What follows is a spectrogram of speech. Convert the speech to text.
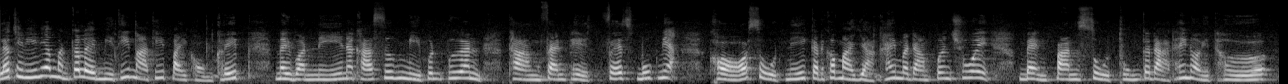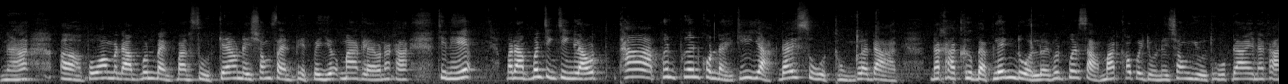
แล้วทีนี้เนี่ยมันก็เลยมีที่มาที่ไปของคลิปในวันนี้นะคะ ซึ่งมีเพื่อนๆทางแฟนเพจ Facebook เนี่ยขอสูตรนี้กันเข้ามาอยากให้มาดามเปิ้ลช่วย แบ่งปันสูตรถุงกระดาษให้หน่อยเถอะนะเอ่อเพราะว่ามาดามเปิ้ลแบ่งปันสูตรแก้วในช่องแฟนเพจไปเยอะมากแล้วนะคะ ทีนี้ มาดามเปิ้ลจริง ๆ แล้วถ้าเพื่อนๆ คนไหนที่อยากได้สูตรถุงกระดาษนะคะ คือแบบเร่งด่วนเลยเพื่อนๆ สามารถเข้าไปดูในช่อง YouTube ได้นะคะ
